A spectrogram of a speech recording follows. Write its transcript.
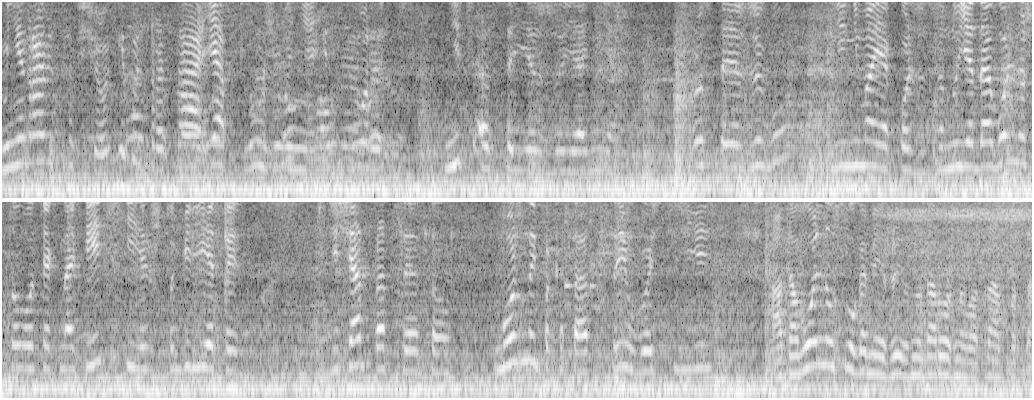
Мне нравится все. И быстрота, и обслуживание, и скорость. Ничего часто езжу я, нет. Просто я живу, мне не моя пользуется. Но я довольна, что вот как на пенсии, что билеты 50%. Можно и покататься, и в гости съездить. А довольны услугами железнодорожного транспорта?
